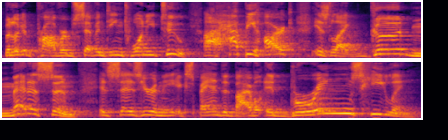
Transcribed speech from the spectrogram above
But look at Proverbs 17 22. A happy heart is like good medicine. It says here in the expanded Bible, it brings healing.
